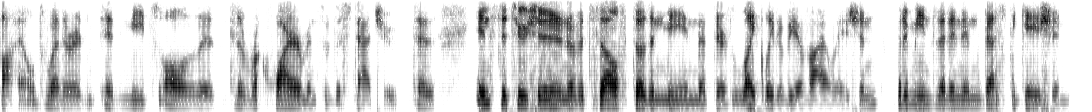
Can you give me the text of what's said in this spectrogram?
filed, whether it, it meets all the, the requirements of the statute. The institution in and of itself doesn't mean that there's likely to be a violation, but it means that an investigation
